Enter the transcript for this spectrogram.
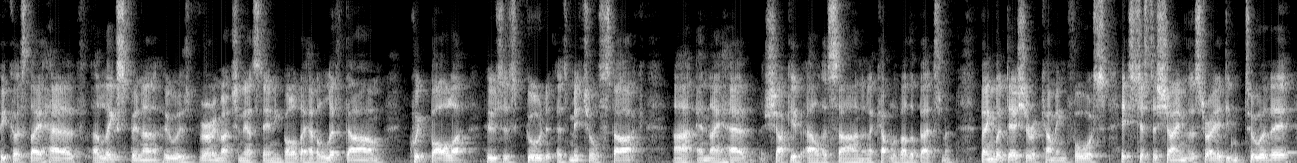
because they have a leg spinner who is very much an outstanding bowler. They have a left arm quick bowler who's as good as Mitchell Starc, Uh, and they have Shakib Al Hasan and a couple of other batsmen. Bangladesh are a coming force. It's just a shame that Australia didn't tour there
